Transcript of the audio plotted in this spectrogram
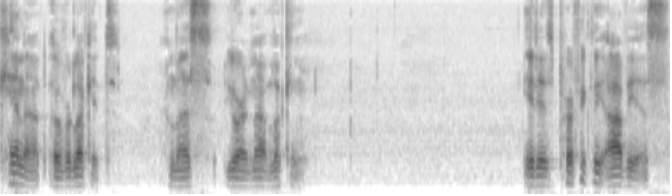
cannot overlook it unless you are not looking. It is perfectly obvious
